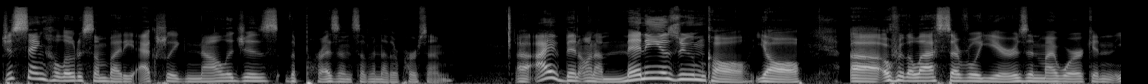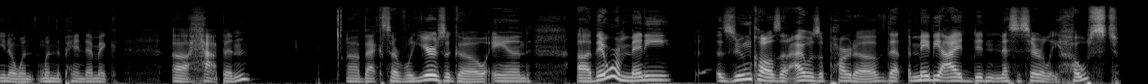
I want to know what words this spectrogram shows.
just saying hello to somebody actually acknowledges the presence of another person uh, I have been on a many a Zoom call, y'all, uh, over the last several years in my work, and you know when when the pandemic uh, happened uh, back several years ago, and uh, there were many Zoom calls that I was a part of that maybe I didn't necessarily host,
